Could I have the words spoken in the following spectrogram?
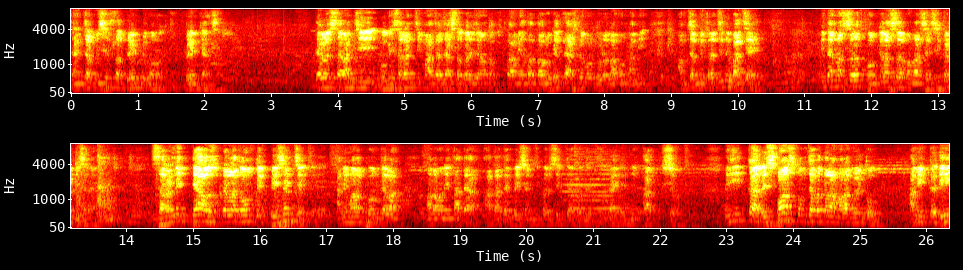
त्यांच्या मिसेसला ब्रेन ट्युमर होता ब्रेन कॅन्सर त्यावेळेस सरांची भोगे सरांची माझा जास्त परिचय नव्हता फक्त आम्ही आता तालुक्यातले असल्यामुळे थोडं लांबून आम्ही आमच्या मित्राचे ते वाचे आहेत मी त्यांना सहज फोन केला सर मला असं अशी कंडिशन आहे सरांनी त्या हॉस्पिटलला जाऊन ते पेशंट चेक केले आणि मला फोन केला. मला म्हणे तात्या आता त्या पेशंटची परिस्थिती त्या पद्धतीने राहिली मी फार शेवटची म्हणजे इतका रिस्पॉन्स तुमच्याबद्दल आम्हाला मिळतो. आम्ही कधी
